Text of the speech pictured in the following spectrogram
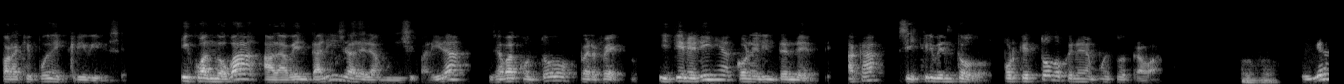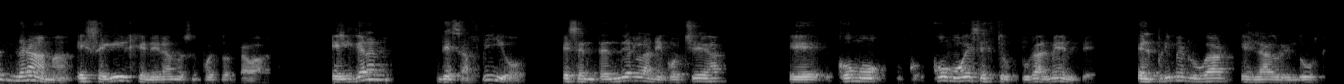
para que pueda inscribirse. Y cuando va a la ventanilla de la municipalidad, ya va con todo perfecto. Y tiene línea con el intendente. Acá se inscriben todos, porque todos generan puestos de trabajo. El gran drama es seguir generando ese puesto de trabajo. El gran desafío es entender la necochea eh, cómo, es estructuralmente. El primer lugar es la agroindustria.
